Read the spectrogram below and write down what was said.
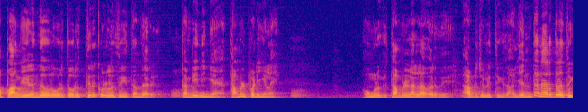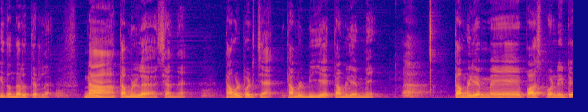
அப்போ அங்கே இருந்தவர் ஒருத்தர் ஒரு திருக்குறளை தூக்கி தந்தார். தம்பி நீங்கள் தமிழ் படிங்களேன் உங்களுக்கு தமிழ் நல்லா வருது. அப்படி சொல்லி தூக்கி தான் எந்த நேரத்தில் தூக்கி தந்தாரு தெரில நான் தமிழில் சேர்ந்தேன். தமிழ் படித்தேன். Tamil BA Tamil MA Tamil MA pass பண்ணிவிட்டு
